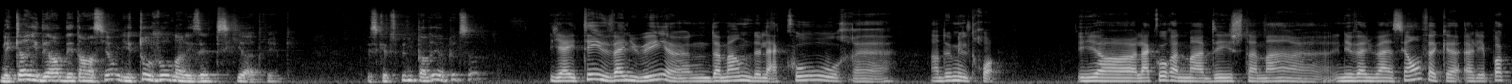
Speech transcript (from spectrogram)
Mais quand il est en détention, il est toujours dans les aides psychiatriques. Est-ce que tu peux nous parler un peu de ça? Il a été évalué une demande de la Cour euh, en 2003. Et la Cour a demandé justement euh, une évaluation. Fait qu'à l'époque,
